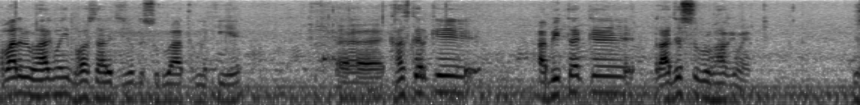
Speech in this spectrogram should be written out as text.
हमारे विभाग में ही बहुत सारी चीज़ों की शुरुआत हमने की है। खास करके अभी तक राजस्व विभाग में जो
